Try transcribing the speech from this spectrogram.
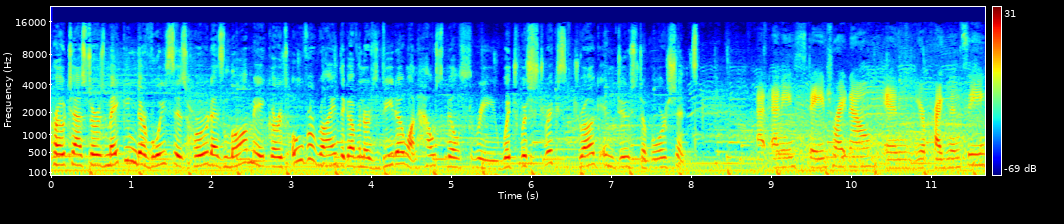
Protesters making their voices heard as lawmakers override the governor's veto on House Bill 3, which restricts drug induced abortions. At any stage right now in your pregnancy,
